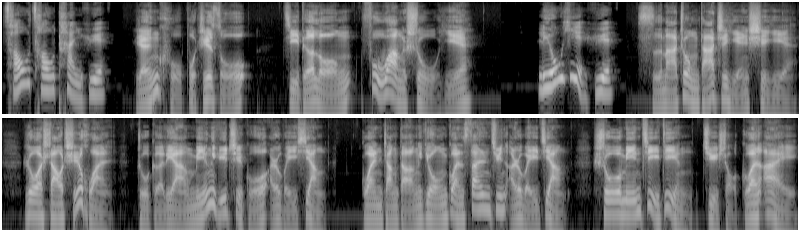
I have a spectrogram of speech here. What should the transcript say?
曹操叹曰：“人苦不知足，既得陇，复望蜀也。”刘烨曰。司马仲达之言是也。若少迟缓，诸葛亮明于治国而为相，关张等勇冠三军而为将，蜀民既定，据守关隘，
